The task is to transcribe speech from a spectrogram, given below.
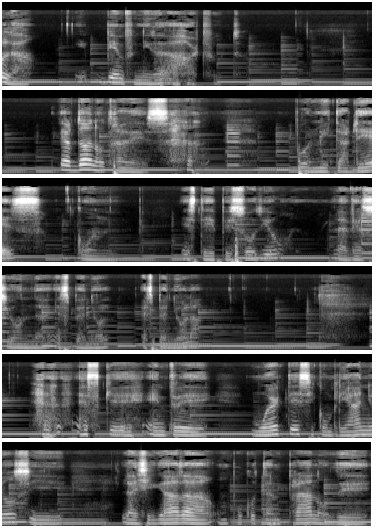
Hola y bienvenida a Heartfruit. Perdón otra vez por mi tardez con este episodio, la versión español, española. es que entre muertes y cumpleaños y la llegada un poco temprano de,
